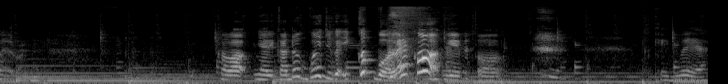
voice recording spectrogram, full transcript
Iya, bener-bener. kalau nyari kado gue juga ikut boleh kok gitu. Oke gue ya.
